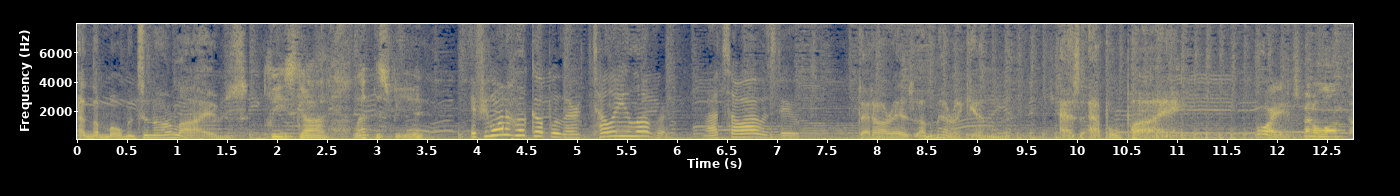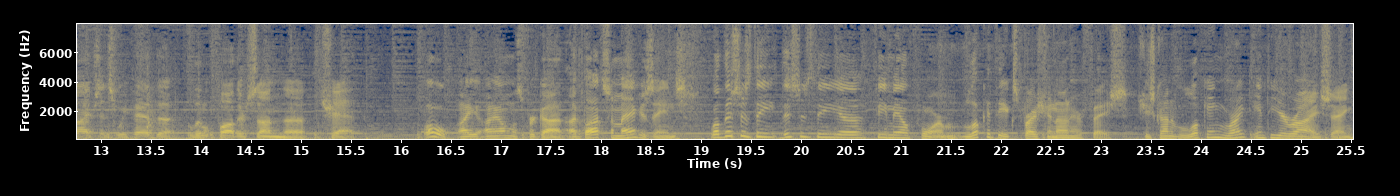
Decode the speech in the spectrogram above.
and the moments in our lives Please, God, let this be it. If you want to hook up with her, tell her you love her. That's how I was duped. that are as American as apple pie. Boy, it's been a long time since we've had the little father-son uh, chat. Oh, I, I almost forgot. I bought some magazines. Well, this is the this is the uh, female form. Look at the expression on her face. She's kind of looking right into your eyes, saying,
